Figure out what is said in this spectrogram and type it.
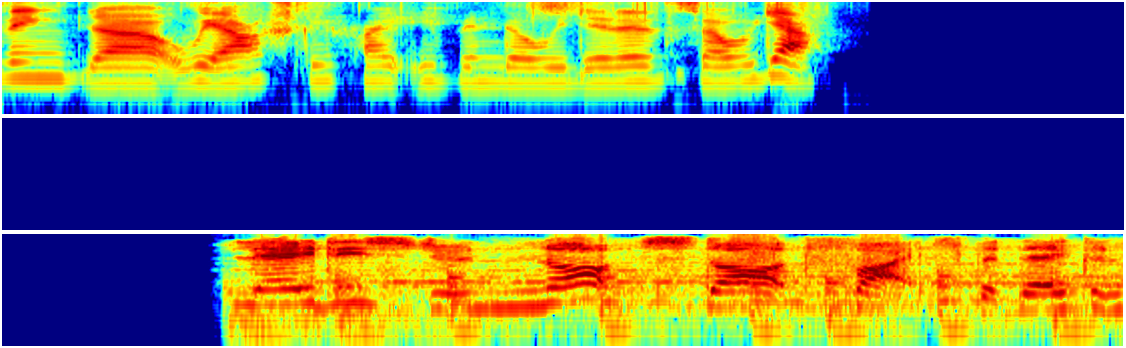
think that we actually fight even though we didn't. So yeah. Ladies do not start fights, but they can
